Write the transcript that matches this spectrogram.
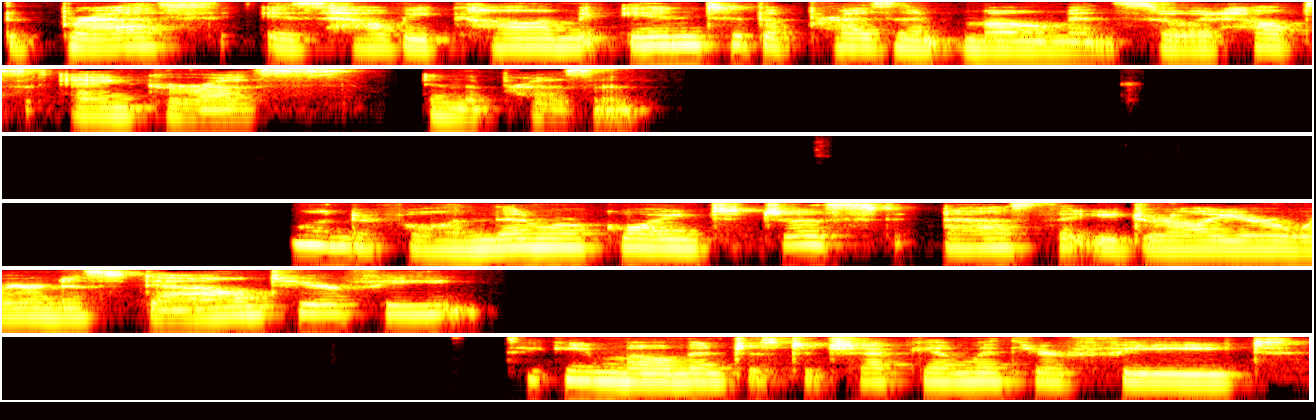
The breath is how we come into the present moment, so it helps anchor us in the present. Wonderful. And then we're going to just ask that you draw your awareness down to your feet. Taking a moment just to check in with your feet,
